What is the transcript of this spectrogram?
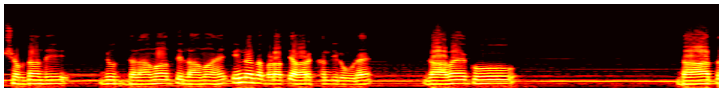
ਸ਼ਬਦਾਂ ਦੇ ਜੋ ਦਲਾਵਾਂ ਤੇ ਲਾਵਾਂ ਹੈ ਇਹਨਾਂ ਦਾ ਬੜਾ ਧਿਆਨ ਰੱਖਣ ਦੀ ਲੋੜ ਹੈ। ਗਾਵੈ ਕੋ ਦਾਤ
